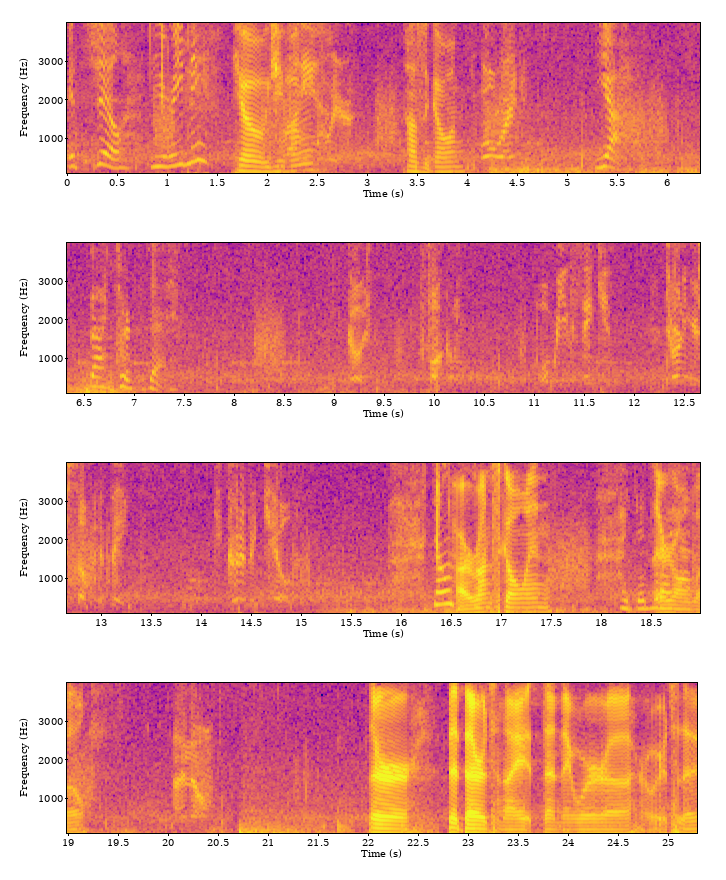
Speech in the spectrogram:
It's Jill. Do you read me? Yo, G Bunny, how's it going? All right. Yeah. Bastard's dead. Good. Fuck him. What were you thinking? Turning yourself into bait. You could have been killed. Don't Our run's going. I did what They're going had to. well. I know. They're a bit better tonight than they were uh, earlier today.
